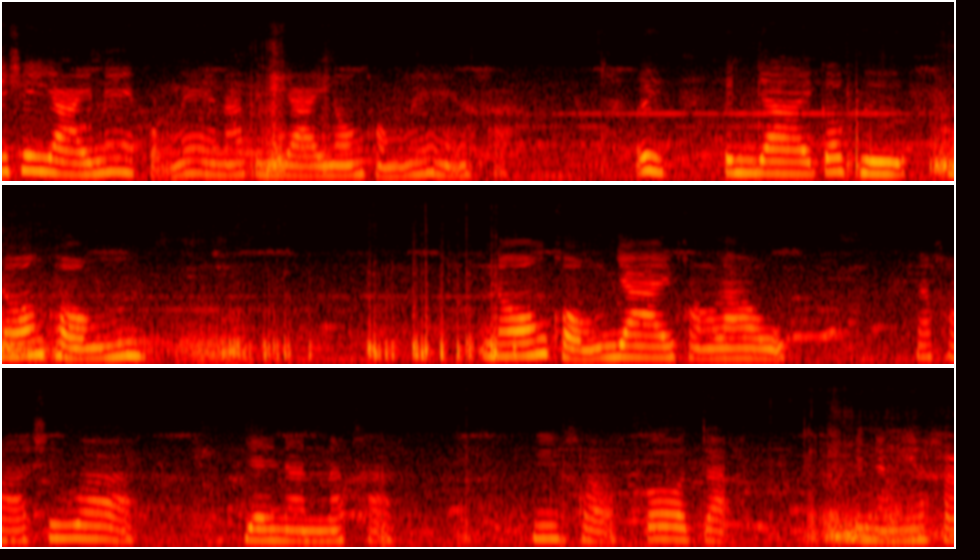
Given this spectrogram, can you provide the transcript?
ไม่ใช่ยายแม่ของแม่นะ เป็นยายน้องของแม่นะคะ เอ้ย เป็นยายก็คือน้องของ น้องของยายของเรานะคะ ชื่อว่ายายนันนะคะ นี่ค่ะก็จะเป็นอย่างนี้นะคะ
